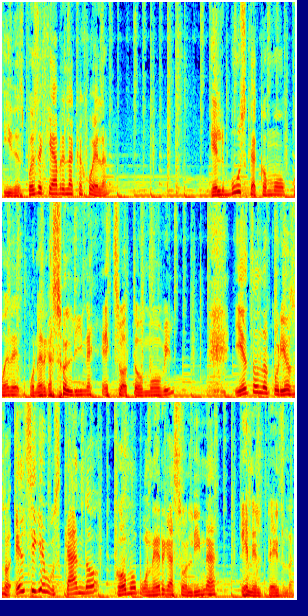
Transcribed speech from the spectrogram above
y después de que abre la cajuela, él busca cómo puede poner gasolina en su automóvil. Y esto es lo curioso, él sigue buscando cómo poner gasolina en el Tesla.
